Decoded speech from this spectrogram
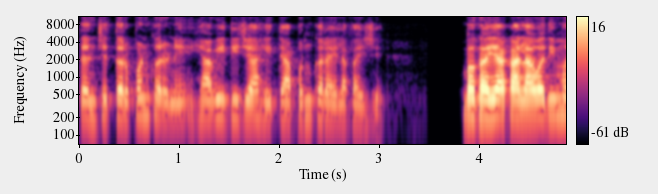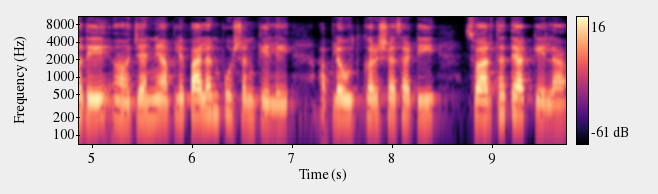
त्यांचे तर्पण करणे ह्या विधी ज्या आहेत त्या आपण करायला पाहिजे. बघा या कालावधीमध्ये ज्यांनी आपले पालनपोषण केले आपल्या उत्कर्षासाठी स्वार्थत्याग केला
